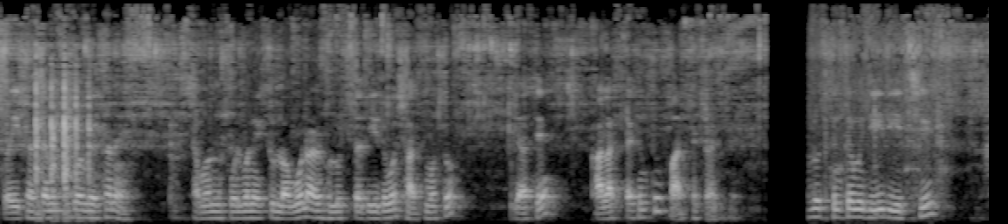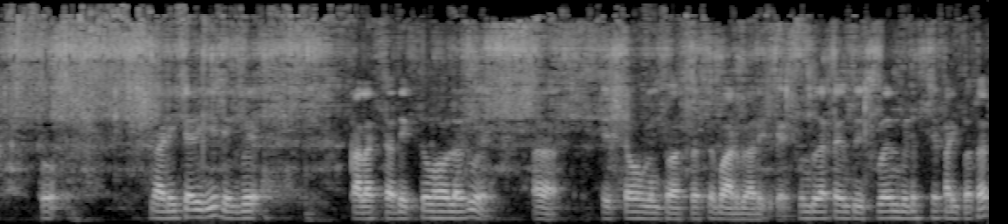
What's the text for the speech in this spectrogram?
তো এই ফাঁকে আমি কী করব এখানে? সামান্য পরিমাণে একটু লবণ আর হলুদটা দিয়ে দেবো স্বাদ মতো, যাতে কালারটা কিন্তু পারফেক্ট আসবে। হলুদ কিন্তু আমি দিয়ে দিয়েছি। তো নাড়িয়ে চাড়িয়ে দিয়ে দেখবে কালারটা দেখতেও ভালো লাগবে, আর টেস্টটাও কিন্তু আস্তে আস্তে বাড়বে। আর সুন্দর একটা কিন্তু স্প্রেন বেরোচ্ছে কারি পাতার।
